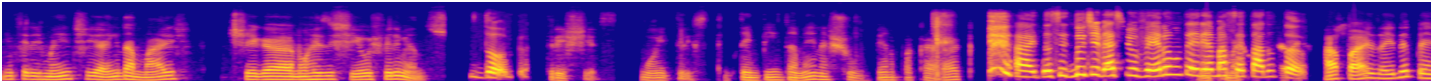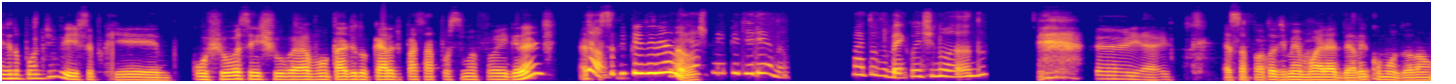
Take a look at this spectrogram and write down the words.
infelizmente, ainda mais chega a não resistir aos ferimentos. Dobra. Tristeza. Muito triste. Tempinho também, né? Chovendo pra caraca. Ah, então se não tivesse chuveiro, não teria É, mas- macetado tanto. Rapaz, aí depende do ponto de vista, porque com chuva, sem chuva, a vontade do cara de passar por cima foi grande. Acho Não. que você não impediria, Eu não. acho que me pediria, não. Mas tudo bem, continuando. Ai, ai. Essa falta de memória dela incomodou ela um-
